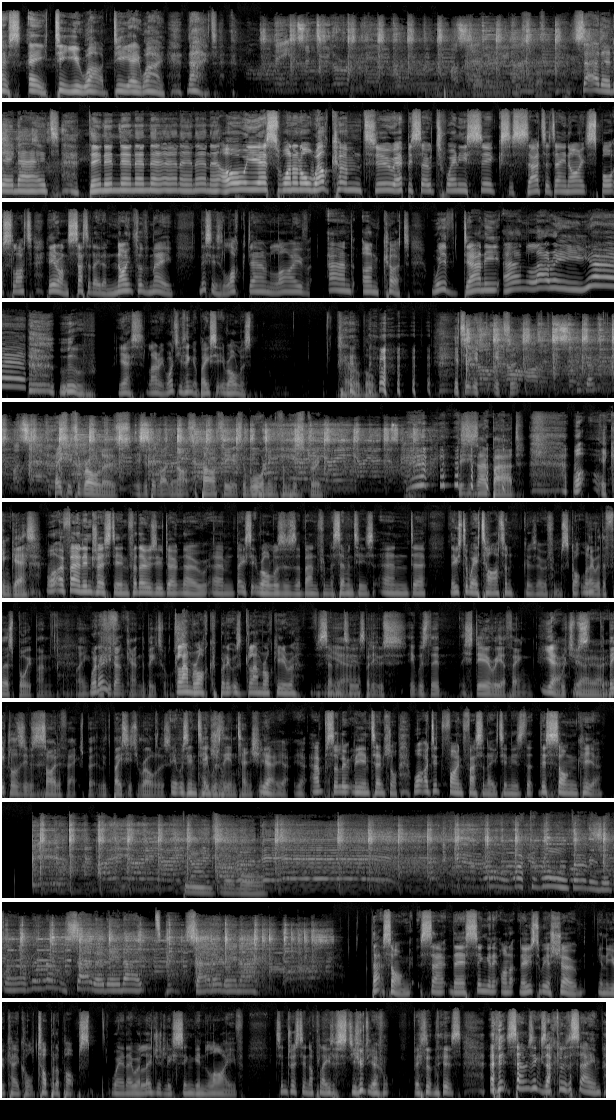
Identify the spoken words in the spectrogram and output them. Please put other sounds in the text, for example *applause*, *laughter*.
S A T U R D A Y. Night. Saturday night. Oh, yes, one and all, welcome to episode 26, Saturday night sports slot here on Saturday, the 9th of May. This is Lockdown Live and Uncut with Danny and Larry. Yeah! *gasps* Ooh. Yes, Larry, what do you think of Bay City Rollers? Terrible. *laughs* it's a, it, it's a. Bay City Rollers is a bit like the Nazi Party. It's a warning from history. *laughs* this is how bad What it can get. What I found interesting, for those who don't know, um, Bay City Rollers is a band from the 70s, and uh, they used to wear tartan because they were from Scotland. They were the first boy band, weren't they? Were if they? you don't count the Beatles. glam rock, but it was glam rock era of the Yeah, 70s. but it was it was the hysteria thing, Yeah, which was yeah, yeah, the yeah. Beatles. It was a side effect, but with Bay City Rollers, It was intentional. it was the intention. Yeah, yeah, yeah. Absolutely intentional. What I did find fascinating is that this song here. Please, no more. Saturday night, Saturday night. That song, so they're singing it on. A, there used to be a show in the UK called Top of the Pops where they were allegedly singing live. It's interesting. I played a *laughs* studio bit of this, and it sounds exactly the same.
